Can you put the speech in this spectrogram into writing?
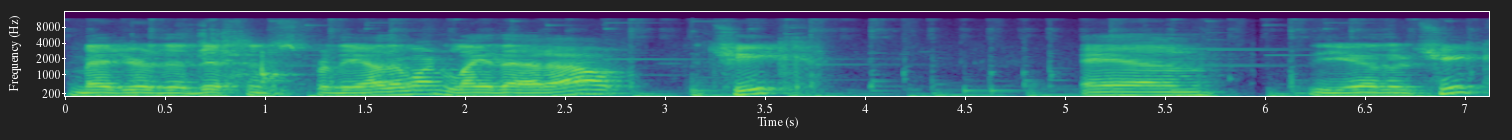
Measure the distance for the other one, lay that out, the cheek, and the other cheek.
